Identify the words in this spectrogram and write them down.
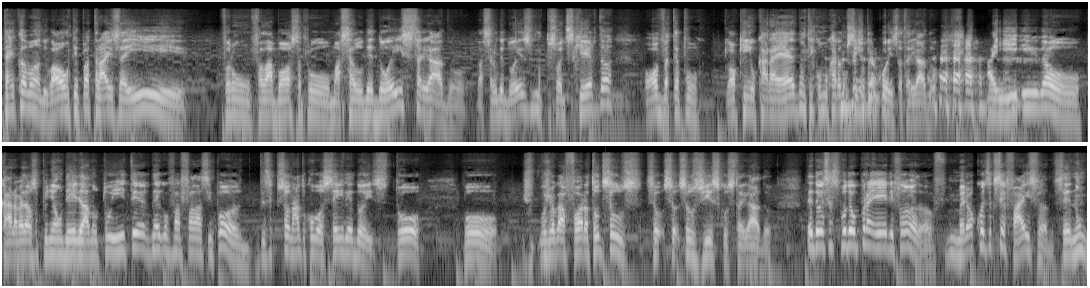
tá reclamando. Igual um tempo atrás aí foram falar bosta pro Marcelo D2, tá ligado? Marcelo D2, uma pessoa de esquerda, óbvio, até por ó, quem o cara é, não tem como o cara não seja outra coisa, tá ligado? Aí, meu, o cara vai dar a opinião dele lá no Twitter, o nego vai falar assim, pô, decepcionado com você em D2, tô, vou, vou jogar fora todos os seus, seus, seus discos, tá ligado? D2 respondeu pra ele, falou, melhor coisa que você faz, mano, você não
